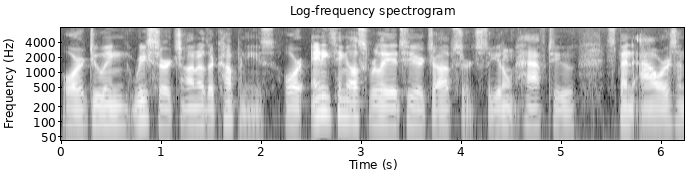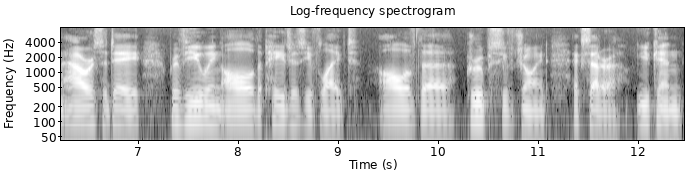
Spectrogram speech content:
or doing research on other companies or anything else related to your job search. So you don't have to spend hours and hours a day reviewing all the pages you've liked all of the groups you've joined, etc. You can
